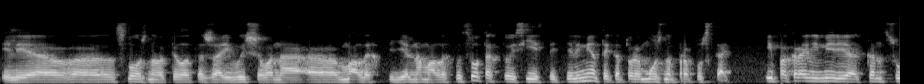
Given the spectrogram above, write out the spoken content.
или э, сложного пилотажа и высшего на э, малых, предельно малых высотах. То есть есть эти элементы, которые можно пропускать. И, по крайней мере, к концу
